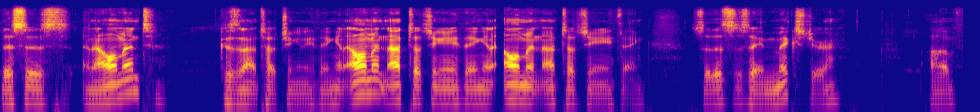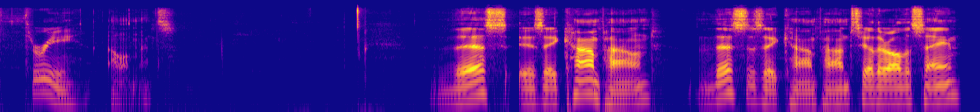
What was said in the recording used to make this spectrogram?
This is an element because it's not touching anything. An element not touching anything. An element not touching anything. So this is a mixture of three elements. This is a compound. This is a compound. See how they're all the same?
